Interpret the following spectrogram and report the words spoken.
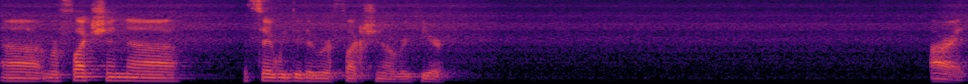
uh, reflection, uh, let's say we do the reflection over here. All right,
